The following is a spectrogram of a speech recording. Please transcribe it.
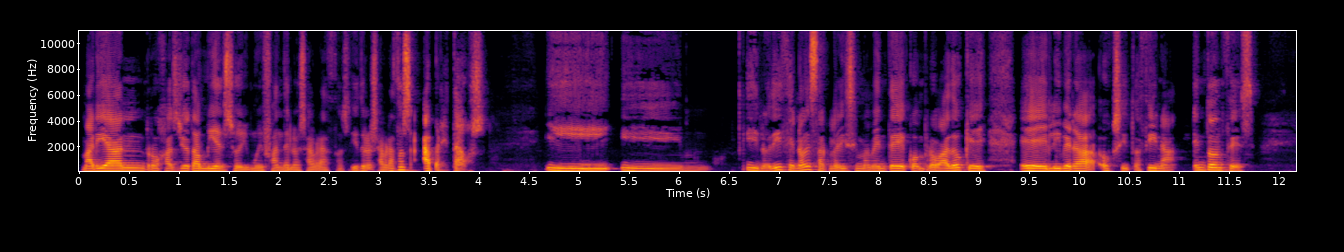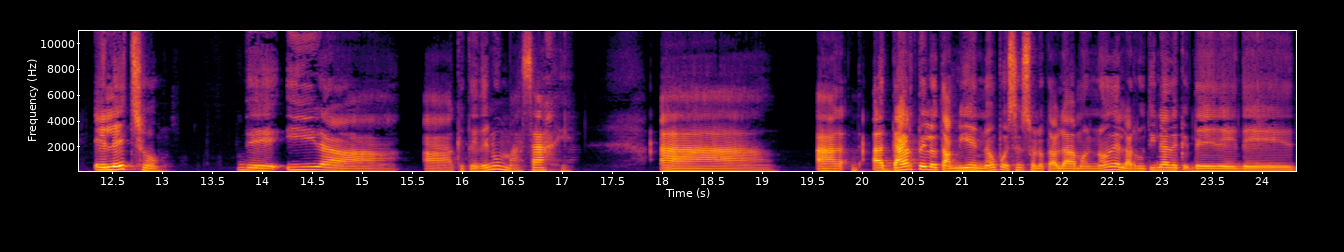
Marian Rojas, yo también soy muy fan de los abrazos y de los abrazos apretados. Y, y, lo dice, ¿no? Está clarísimamente comprobado que libera oxitocina. Entonces, el hecho de ir a, que te den un masaje, a, dártelo también, ¿no? Pues eso, lo que hablábamos, ¿no? De la rutina de,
